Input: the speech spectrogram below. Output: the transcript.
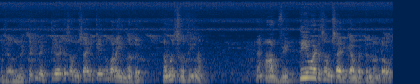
മനസ്സിലായോ? മറ്റൊരു വ്യക്തിയായിട്ട് സംസാരിക്കുക എന്ന് പറയുന്നത് നമ്മൾ ശ്രദ്ധിക്കണം. ആ വ്യക്തിയുമായിട്ട് സംസാരിക്കാൻ പറ്റുന്നുണ്ടോ?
